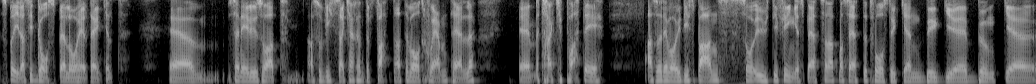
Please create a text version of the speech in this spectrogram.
sprida sitt gospel och helt enkelt. Eh, sen är det ju så att alltså, vissa kanske inte fattar att det var ett skämt heller. Eh, med tanke på att det Alltså det var ju dispens så ut i fingerspetsen att man sätter två stycken byggbunker,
